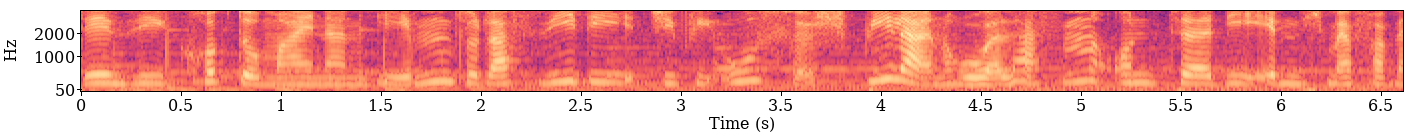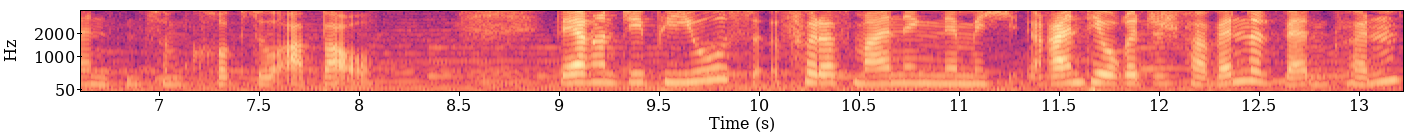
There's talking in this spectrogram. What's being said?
den sie Kryptominern geben, sodass sie die GPUs für Spieler in Ruhe lassen und äh, die eben nicht mehr verwenden zum Kryptoabbau. Während GPUs für das Mining nämlich rein theoretisch verwendet werden können,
